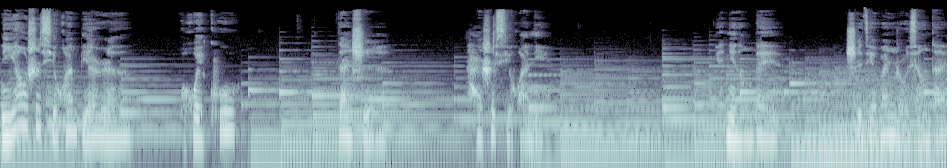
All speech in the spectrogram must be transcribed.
你要是喜欢别人，会哭，但是还是喜欢你。愿你能被世界温柔相待。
